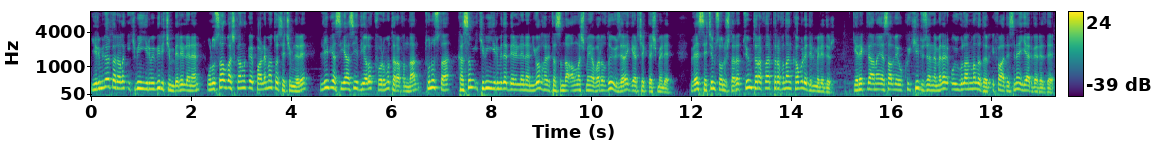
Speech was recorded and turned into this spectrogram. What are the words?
24 Aralık 2021 için belirlenen ulusal başkanlık ve parlamento seçimleri Libya Siyasi Diyalog Forumu tarafından Tunus'ta Kasım 2020'de belirlenen yol haritasında anlaşmaya varıldığı üzere gerçekleşmeli ve seçim sonuçları tüm taraflar tarafından kabul edilmelidir. Gerekli anayasal ve hukuki düzenlemeler uygulanmalıdır ifadesine yer verildi.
